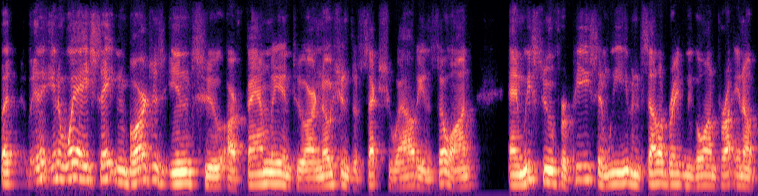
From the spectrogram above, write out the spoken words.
But in, in, a way, Satan barges into our family, into our notions of sexuality and so on. And we sue for peace and we even celebrate. We go on, you know,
